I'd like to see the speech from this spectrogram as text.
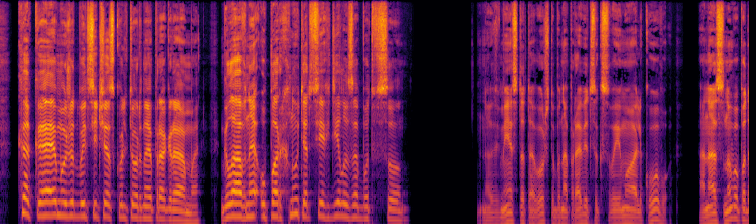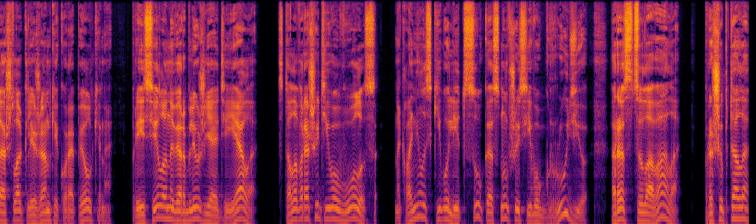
— «какая может быть сейчас культурная программа? Главное — упорхнуть от всех дел и забот в сон». Но вместо того, чтобы направиться к своему Алькову, она снова подошла к лежанке Куропелкина, присела на верблюжье одеяло, стала ворошить его волосы, наклонилась к его лицу, коснувшись его грудью, расцеловала, прошептала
